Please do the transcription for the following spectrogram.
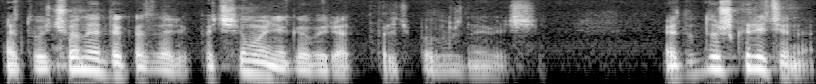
Это ученые доказали. Почему они говорят противоположные вещи? Это душкритина.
